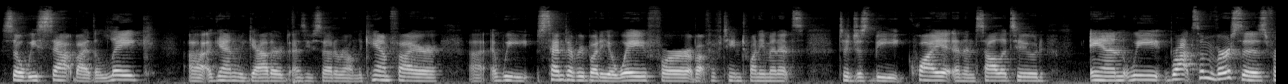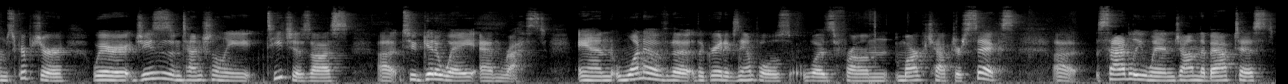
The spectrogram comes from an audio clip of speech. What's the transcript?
So we sat by the lake. Uh, again, we gathered, as you said, around the campfire, uh, and we sent everybody away for about 15, 20 minutes to just be quiet and in solitude. And we brought some verses from scripture where Jesus intentionally teaches us uh, to get away and rest. And one of the, the great examples was from Mark chapter 6. Uh, sadly, when John the Baptist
